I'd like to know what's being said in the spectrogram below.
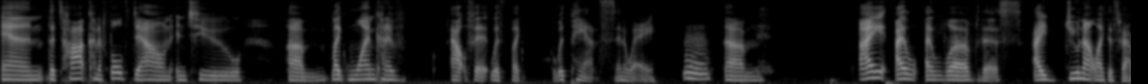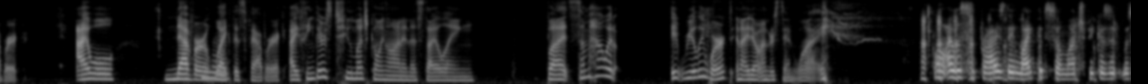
and the top kind of folds down into um like one kind of outfit with like with pants in a way Mm. um i i i loved this i do not like this fabric i will never Mhm. like this fabric i think there's too much going on in the styling but somehow it it really worked and i don't understand why Well, I was surprised they liked it so much because it was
